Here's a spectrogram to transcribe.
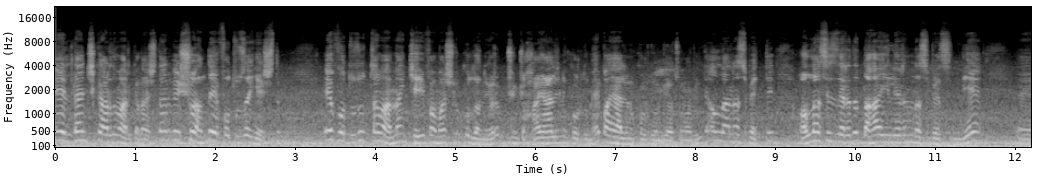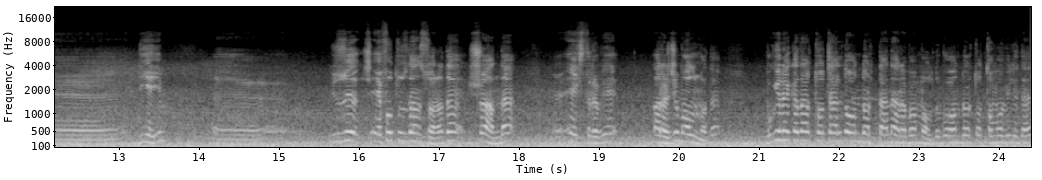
elden çıkardım arkadaşlar ve şu anda F30'a geçtim. F30'u tamamen keyif amaçlı kullanıyorum. Çünkü hayalini kurduğum, hep hayalini kurduğum bir otomobildi. Allah nasip etti. Allah sizlere de daha iyilerini nasip etsin diye ee, diyeyim. Ee, yüzü F30'dan sonra da şu anda e, ekstra bir aracım olmadı. Bugüne kadar totalde 14 tane arabam oldu. Bu 14 otomobili de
